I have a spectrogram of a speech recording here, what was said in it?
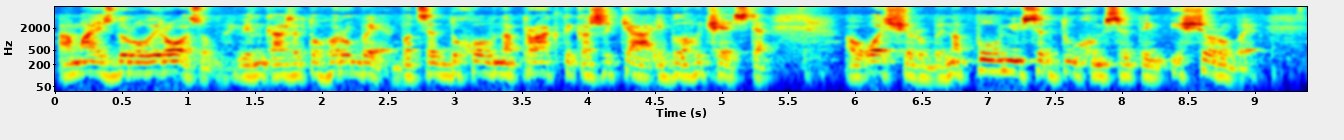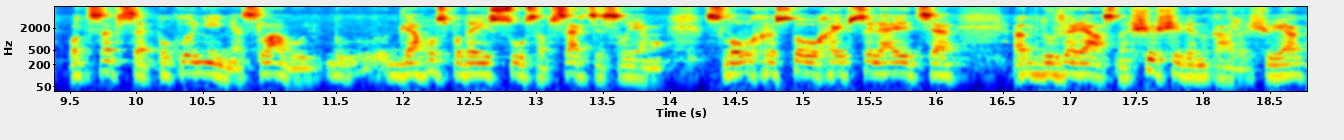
а май здоровий розум. Він каже, того роби, бо це духовна практика життя і благочестя. А ось що роби, наповнюйся Духом Святим. І що роби? Оце все поклоніння, славу для Господа Ісуса в серці своєму. Слово Христове хай вселяється дуже рясно. Що ще він каже? Що як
